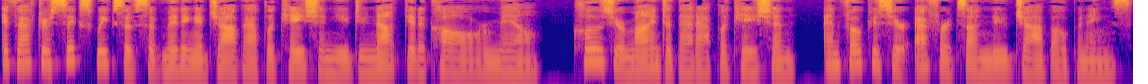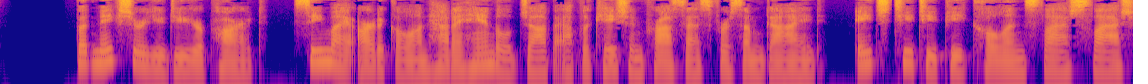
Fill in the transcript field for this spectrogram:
if after six weeks of submitting a job application you do not get a call or mail, close your mind to that application and focus your efforts on new job openings. But make sure you do your part. See my article on how to handle job application process for some guide http colon slash slash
